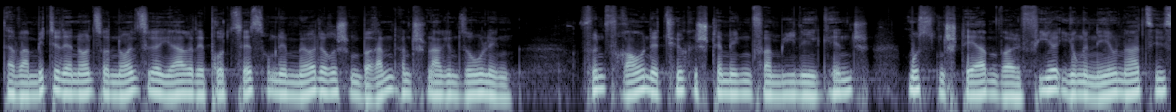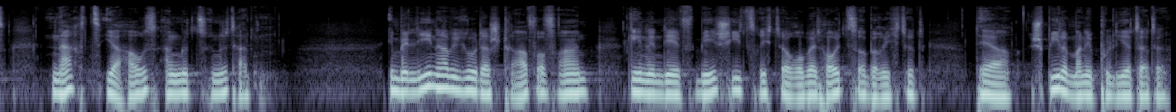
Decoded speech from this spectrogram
Da war Mitte der 1990er Jahre der Prozess um den mörderischen Brandanschlag in Solingen. Fünf Frauen der türkischstämmigen Familie Gensch mussten sterben, weil vier junge Neonazis nachts ihr Haus angezündet hatten. In Berlin habe ich über das Strafverfahren gegen den DFB-Schiedsrichter Robert Heutzer berichtet, der Spiele manipuliert hatte.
